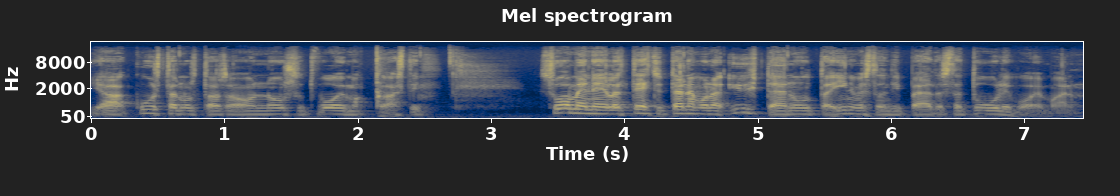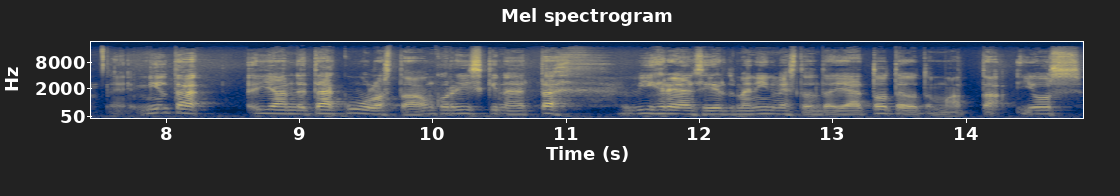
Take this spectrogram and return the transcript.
ja kustannustaso on noussut voimakkaasti. Suomeen ei ole tehty tänä vuonna yhtään uutta investointipäätöstä tuulivoimaan. Miltä, Janne, tämä kuulostaa? Onko riskinä, että vihreän siirtymän investointa jää toteutumatta, jos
